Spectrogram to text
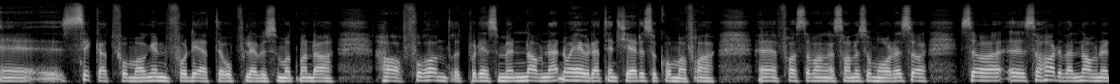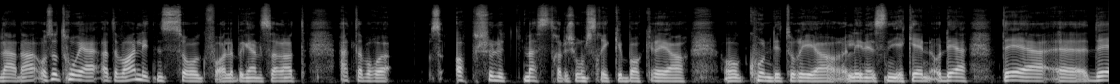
Eh, sikkert for mange får det til å oppleves som at man da har forandret på det som er navnet. Nå er jo dette en kjede som kommer fra, eh, fra Stavanger-Sandnes-området, så, så, eh, så, har det vel navnet der, da. Og så tror jeg at det var en liten sorg for alle bergensere at et av våre absolutt mest tradisjonsrike bakerier og konditorier Linesen gikk inn. Og det, det, eh, det,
